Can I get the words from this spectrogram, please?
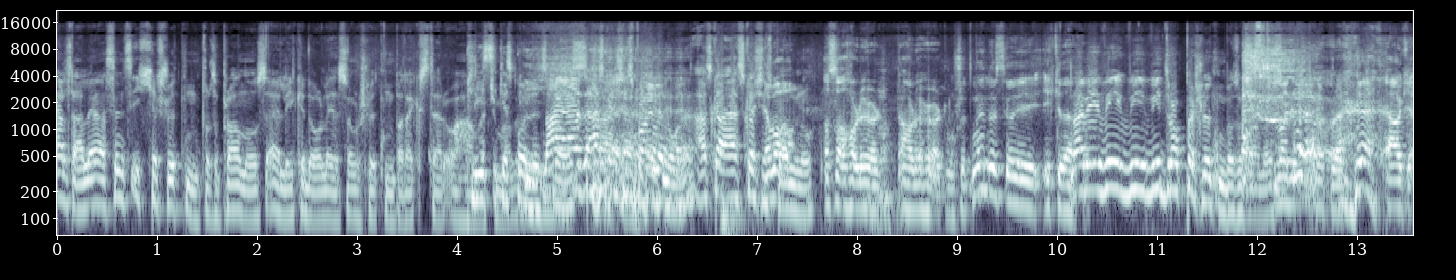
helt ærlig Jeg syns ikke slutten på Sopranos er like dårlig som slutten på Dexter. Og Please, ikke Mother. spoil it. Nei, jeg, jeg skal ikke spoile noe. Jeg skal, jeg skal ikke spoile noe. altså, har, du hørt, har du hørt om slutten, eller skal vi ikke det? Nei, vi, vi, vi, vi dropper slutten på Sopranos. Ja, okay.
